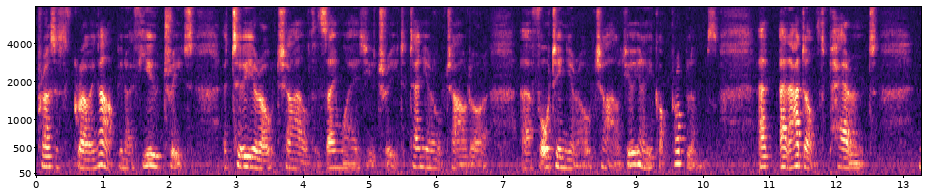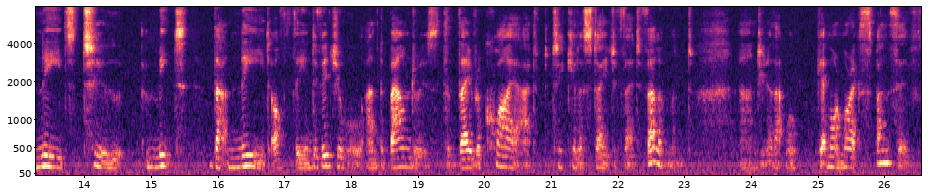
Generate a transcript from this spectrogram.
process of growing up. You know, if you treat a two-year-old child the same way as you treat a 10-year-old child or a 14-year-old child, you, you know, you've got problems. A, an adult parent needs to meet that need of the individual and the boundaries that they require at a particular stage of their development. And, you know, that will get more and more expansive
